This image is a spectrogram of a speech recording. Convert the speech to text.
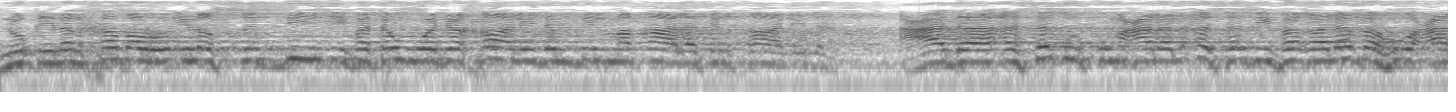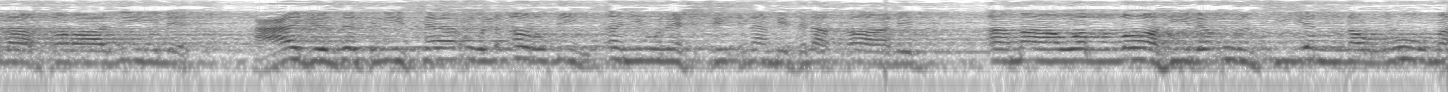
نقل الخبر إلى الصديق فتوج خالدا بالمقالة الخالدة. عدا أسدكم على الأسد فغلبه على خراذيله. عجزت نساء الأرض أن ينشئن مثل خالد. أما والله لأنسين الروم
